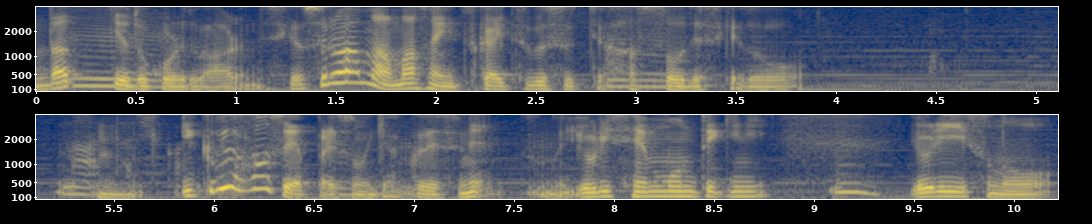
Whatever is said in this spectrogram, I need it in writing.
んだっていうところではあるんですけどそれはまあまさに使い潰すっていう発想ですけど、うん。まあ確かに。育苗ハウスはやっぱりその逆ですね、そのより専門的にうん。よりその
